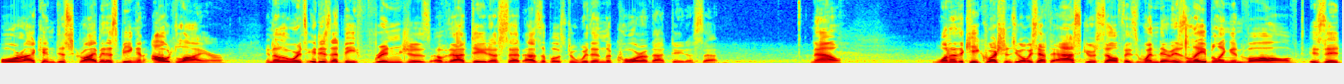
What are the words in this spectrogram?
or I can describe it as being an outlier. In other words, it is at the fringes of that data set as opposed to within the core of that data set. Now, one of the key questions you always have to ask yourself is when there is labeling involved, is it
